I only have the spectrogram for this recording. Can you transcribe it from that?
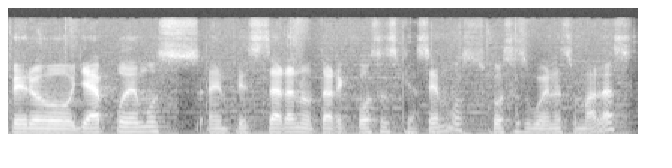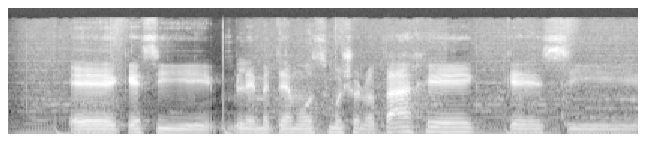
Pero ya podemos empezar a notar cosas que hacemos, cosas buenas o malas. Eh, que si le metemos mucho notaje, que si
